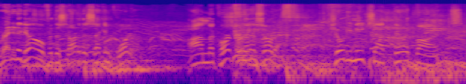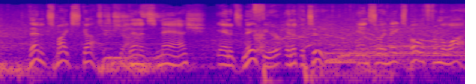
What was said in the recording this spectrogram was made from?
ready to go for the start of the second quarter. On the court for Minnesota. Jody Meeks out there with Barnes. Then it's Mike Scott. Then it's Nash. And it's Napier in at the two. And so he makes both from the line.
